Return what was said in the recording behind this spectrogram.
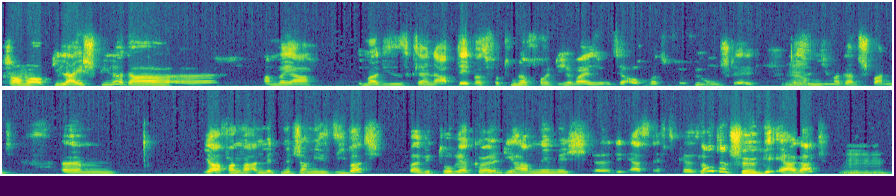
schauen wir auf die Leihspieler. Da äh, haben wir ja immer dieses kleine Update, was Fortuna freundlicherweise uns ja auch immer zur Verfügung stellt. Das ja. finde ich immer ganz spannend. Ähm, ja, fangen wir an mit, mit Jamil Siebert bei Viktoria Köln. Die haben nämlich äh, den ersten FC Kaiserslautern schön geärgert, mhm.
